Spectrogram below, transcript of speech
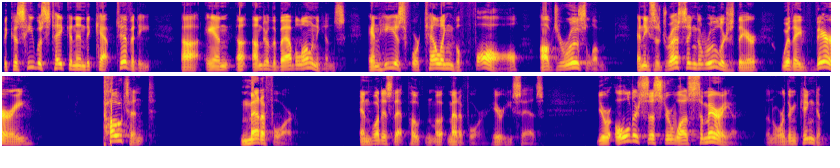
because he was taken into captivity uh, and uh, under the Babylonians, and he is foretelling the fall of Jerusalem. And he's addressing the rulers there with a very potent metaphor. And what is that potent metaphor? Here he says, Your older sister was Samaria, the northern kingdom,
